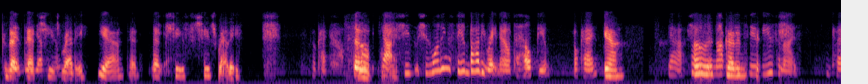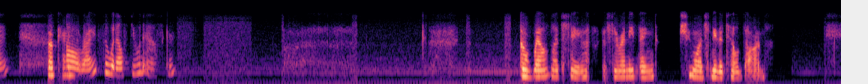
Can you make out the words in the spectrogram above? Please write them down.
That that she's ready. Yeah, that that yeah. she's she's ready. Okay. So oh, yeah, she's she's wanting to stay in body right now to help you. Okay. Yeah. Yeah. Oh, she's oh, not ready to be euthanized. Okay. Okay. All right. So what else do you want to ask her? Oh, well, let's see. Is there anything she wants me to tell Don?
